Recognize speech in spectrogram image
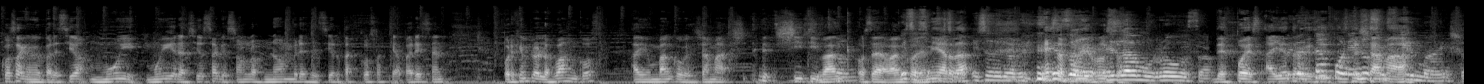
cosa que me pareció muy, muy graciosa que son los nombres de ciertas cosas que aparecen. Por ejemplo, los bancos. Hay un banco que se llama Shitty Bank, o sea, banco Eso de mierda. Eso, eso de lo- Eso es muy ruso. eso es muy ruso. Después hay otro Pero que están se, se poniendo llama. su firma ellos.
